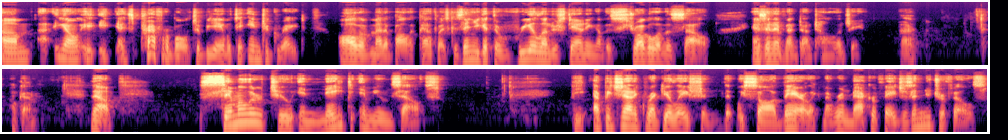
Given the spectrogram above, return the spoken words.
um, you know, it, it, it's preferable to be able to integrate all of metabolic pathways because then you get the real understanding of the struggle of the cell as an event ontology. Right? Okay. Now, similar to innate immune cells, the epigenetic regulation that we saw there, like remember in macrophages and neutrophils,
